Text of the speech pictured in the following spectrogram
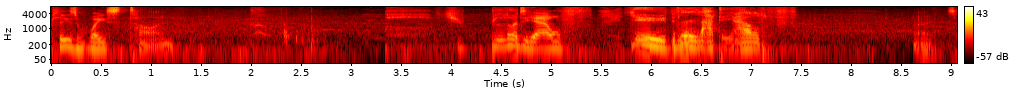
Please waste time. You bloody elf. You bloody elf. Right.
